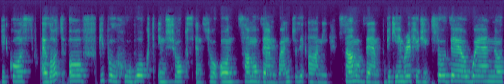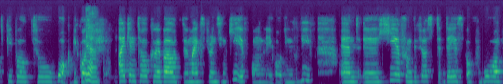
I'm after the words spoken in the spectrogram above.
because a lot of people who worked in shops and so on, some of them went to the army, some of them became refugees. So there were not people to work because yeah. I can talk about my experience in Kiev only or in Lviv. And uh, here, from the first days of war,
